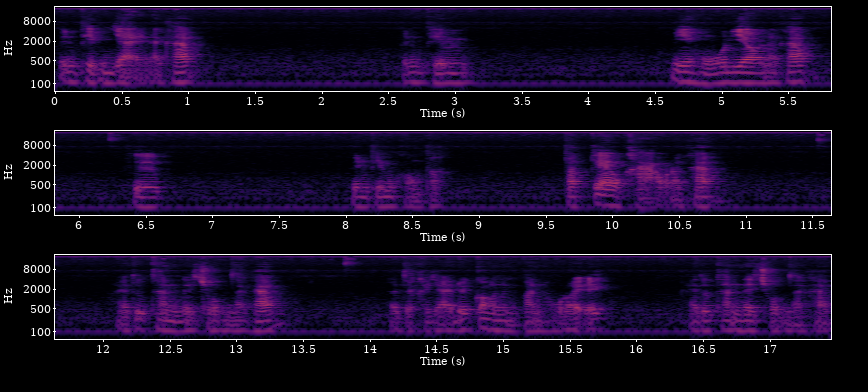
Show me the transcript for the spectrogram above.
เป็นพิมพ์ใหญ่นะครับ เป็นพิมพ์ มีหูเดียวนะครับ คือ เป็นพิมพ์ของพระพระแก้วขาวนะครับ ให้ทุกท่านได้ชมนะครับ เราจะขยายด้วยกล้อง 1600x ให้ทุกท่านได้ชมนะครับ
